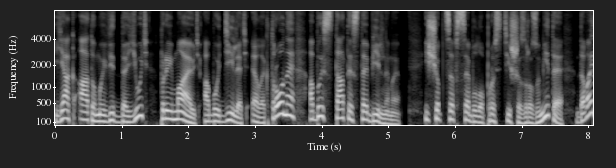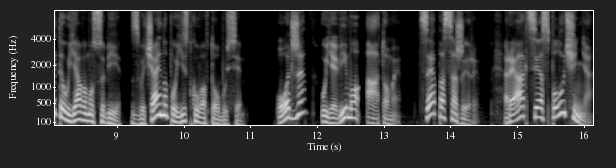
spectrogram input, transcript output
як атоми віддають, приймають або ділять електрони, аби стати стабільними. І щоб це все було простіше зрозуміти, давайте уявимо собі звичайну поїздку в автобусі. Отже, уявімо атоми. Це пасажири. Реакція сполучення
